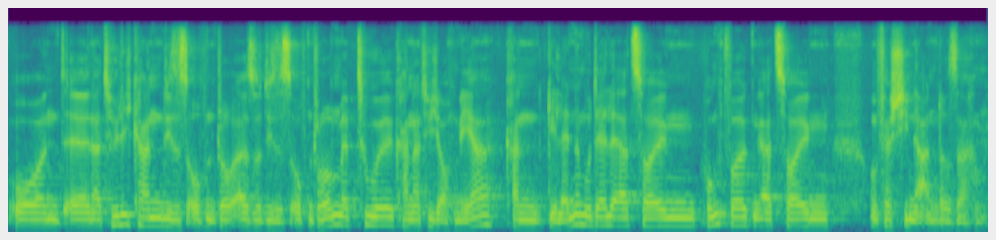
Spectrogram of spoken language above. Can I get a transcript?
Und äh, natürlich kann dieses Open, also dieses Open Drone Map Tool kann natürlich auch mehr, kann Geländemodelle erzeugen, Punktwolken erzeugen und verschiedene andere Sachen.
